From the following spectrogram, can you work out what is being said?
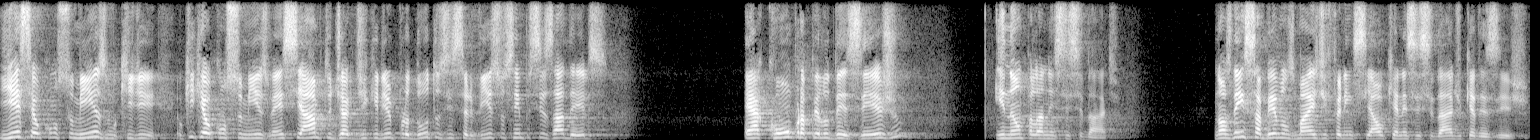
E esse é o consumismo, que o que é o consumismo? É esse hábito de adquirir produtos e serviços sem precisar deles. É a compra pelo desejo e não pela necessidade. Nós nem sabemos mais diferenciar o que é necessidade e o que é desejo.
